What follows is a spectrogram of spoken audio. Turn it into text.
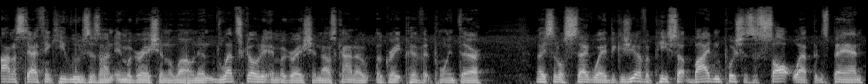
honestly, I think he loses on immigration alone. And let's go to immigration. That was kind of a great pivot point there. Nice little segue because you have a piece up. Biden pushes assault weapons ban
